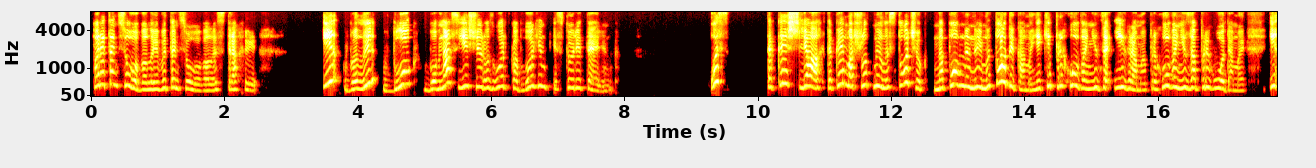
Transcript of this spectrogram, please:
Перетанцьовували і витанцьовували страхи. І вели в блог, бо в нас є ще розгортка блогінг і сторітелінг. Ось такий шлях, такий маршрутний листочок, наповнений методиками, які приховані за іграми, приховані за пригодами, і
